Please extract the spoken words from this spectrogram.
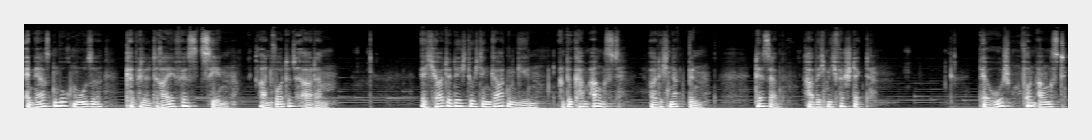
Im ersten Buch Mose, Kapitel 3, Vers 10, antwortete Adam, Ich hörte dich durch den Garten gehen und bekam Angst, weil ich nackt bin. Deshalb habe ich mich versteckt. Der Ursprung von Angst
